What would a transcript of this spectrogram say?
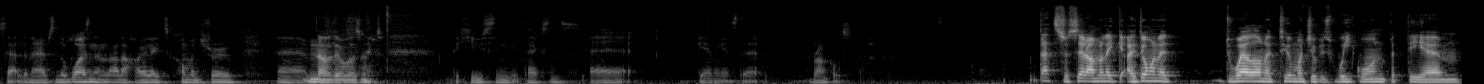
settle the nerves, and there wasn't a lot of highlights coming through. Um, No, there wasn't. the Houston Texans uh, game against the Broncos. That's just it. I'm like I don't want to dwell on it too much. It was week one, but the um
